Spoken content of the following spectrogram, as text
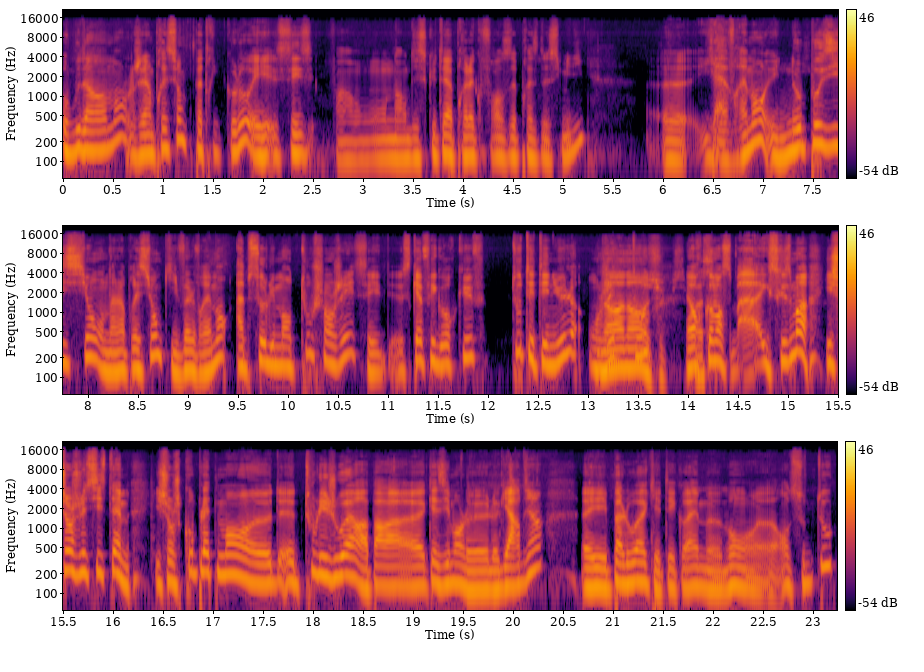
au bout d'un moment j'ai l'impression que Patrick Colo et c'est enfin on en discutait après la conférence de presse de ce midi euh, il y a vraiment une opposition. On a l'impression qu'ils veulent vraiment absolument tout changer. C'est ce qu'a fait Gourcuff. Tout était nul. On non, non, tout. et on recommence. Bah, excuse-moi, ils changent le système. Ils changent complètement euh, tous les joueurs, à part euh, quasiment le, gardien et Palois qui était quand même bon en dessous de tout.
